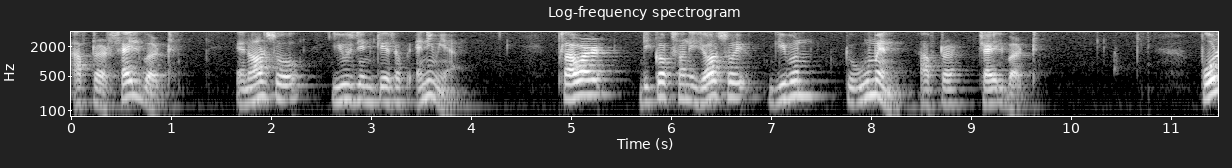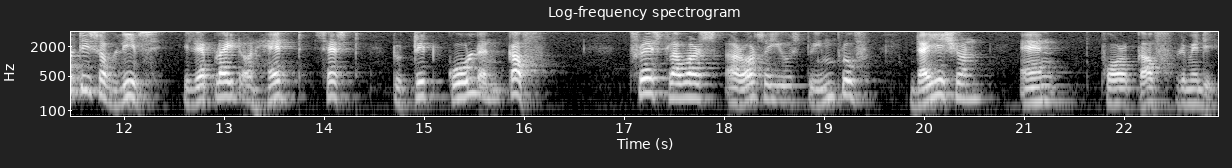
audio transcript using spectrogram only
after childbirth and also used in case of anemia. Flower decoction is also given to women after childbirth. Poultice of leaves is applied on head, chest to treat cold and cough. Fresh flowers are also used to improve digestion and for cough remedy.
